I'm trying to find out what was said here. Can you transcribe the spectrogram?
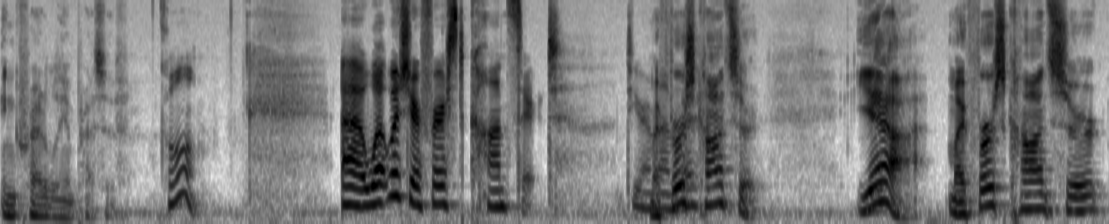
incredibly impressive. Cool. Uh, what was your first concert? Do you remember? My first concert. Yeah, my first concert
